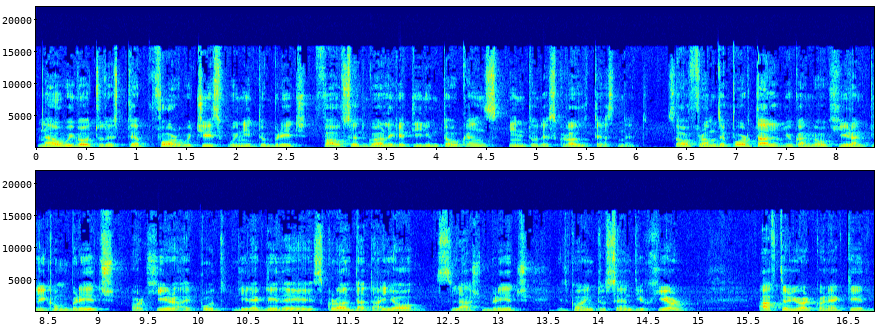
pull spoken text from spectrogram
Now we go to the step 4 which is we need to bridge faucet garlic ethereum tokens into the scroll testnet. So from the portal you can go here and click on bridge or here i put directly the scroll.io slash bridge. It's going to send you here after you are connected,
